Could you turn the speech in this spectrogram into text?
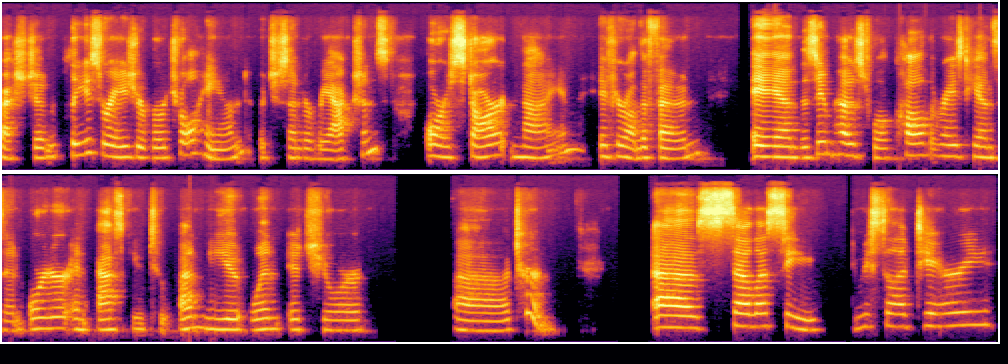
question, please raise your virtual hand, which is under reactions, or star nine if you're on the phone. And the Zoom host will call the raised hands in order and ask you to unmute when it's your uh, turn. Uh, so let's see. Do we still have Terry?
